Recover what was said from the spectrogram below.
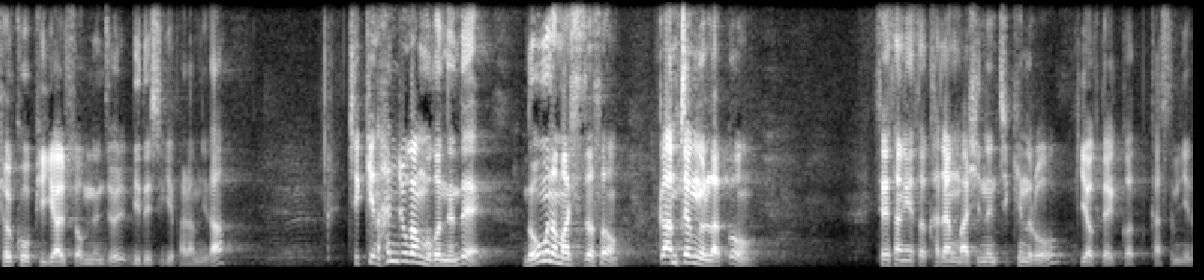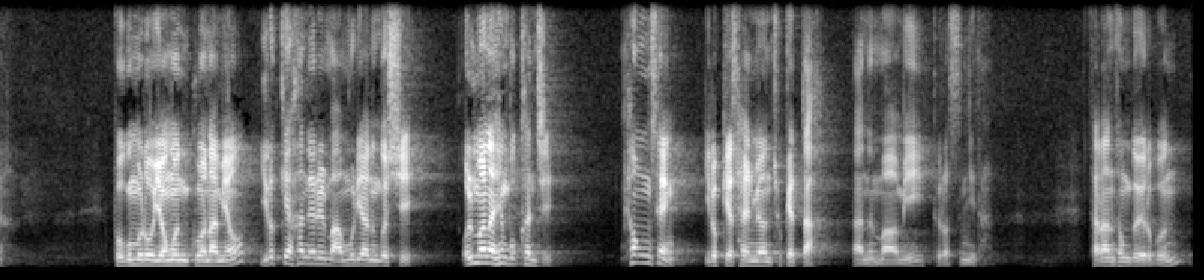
결코 비교할 수 없는 줄 믿으시기 바랍니다. 치킨 한 조각 먹었는데 너무나 맛있어서 깜짝 놀랐고 세상에서 가장 맛있는 치킨으로 기억될 것 같습니다. 복음으로 영혼 구원하며 이렇게 한 해를 마무리하는 것이 얼마나 행복한지 평생 이렇게 살면 좋겠다라는 마음이 들었습니다. 사랑하는 성도 여러분,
